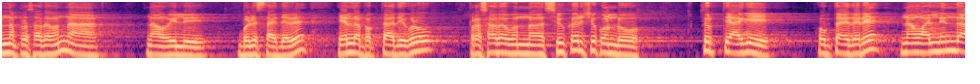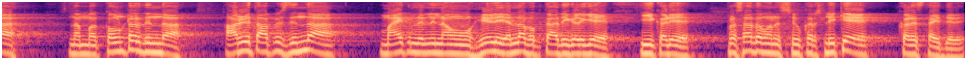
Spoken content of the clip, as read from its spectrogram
ಅನ್ನಪ್ರಸಾದವನ್ನು ನಾವು ಇಲ್ಲಿ ಬಡಿಸ್ತಾ ಇದ್ದೇವೆ. ಎಲ್ಲ ಭಕ್ತಾದಿಗಳು ಪ್ರಸಾದವನ್ನು ಸ್ವೀಕರಿಸಿಕೊಂಡು ತೃಪ್ತಿಯಾಗಿ ಹೋಗ್ತಾ ಇದ್ದಾರೆ. ನಾವು ಅಲ್ಲಿಂದ ನಮ್ಮ ಕೌಂಟರ್ದಿಂದ ಆಡಳಿತ ಆಫೀಸ್ದಿಂದ ಮಾಯಕದಲ್ಲಿ ನಾವು ಹೇಳಿ ಎಲ್ಲ ಭಕ್ತಾದಿಗಳಿಗೆ ಈ ಕಡೆ ಪ್ರಸಾದವನ್ನು ಸ್ವೀಕರಿಸಲಿಕ್ಕೆ ಕಳಿಸ್ತಾ ಇದ್ದೇವೆ.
